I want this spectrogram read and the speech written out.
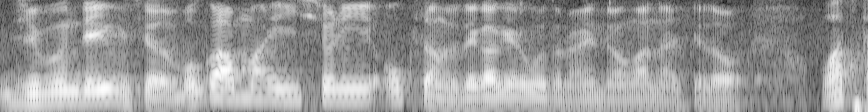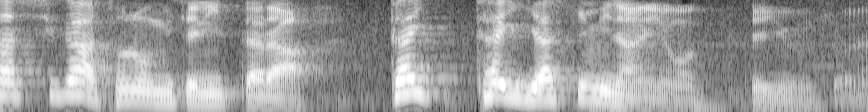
自分で言うんですけど僕はあんまり一緒に奥さんと出かけることないんで分かんないですけど私がそのお店に行ったら大体休みなんよって言うんですよね。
